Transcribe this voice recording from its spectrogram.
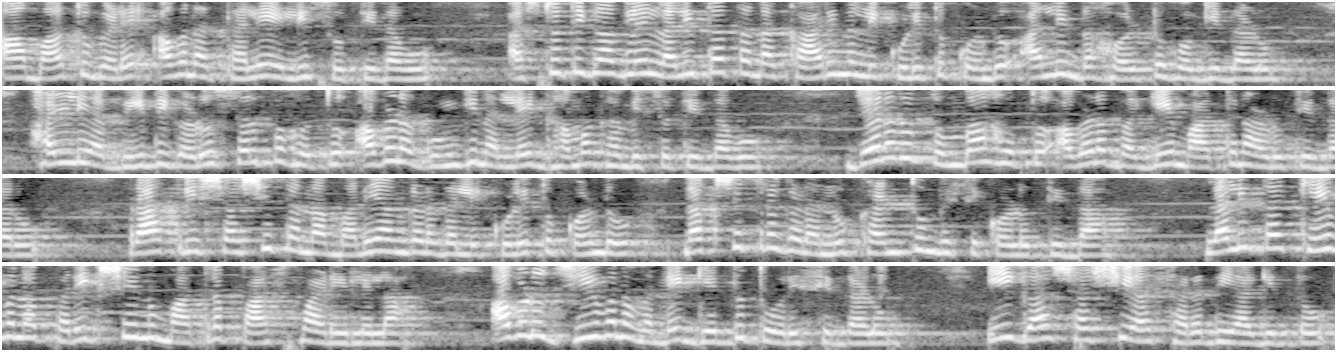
ಆ ಮಾತುಗಳೇ ಅವನ ತಲೆಯಲ್ಲಿ ಸುತ್ತಿದವು. ಅಷ್ಟೊತ್ತಿಗಾಗಲೇ ಲಲಿತಾ ತನ್ನ ಕಾರಿನಲ್ಲಿ ಕುಳಿತುಕೊಂಡು ಅಲ್ಲಿಂದ ಹೊರಟು ಹೋಗಿದ್ದಳು. ಹಳ್ಳಿಯ ಬೀದಿಗಳು ಸ್ವಲ್ಪ ಹೊತ್ತು ಅವಳ ಗುಂಗಿನಲ್ಲೇ ಘಮಘಮಿಸುತ್ತಿದ್ದವು. ಜನರು ತುಂಬಾ ಹೊತ್ತು ಅವಳ ಬಗ್ಗೆ ಮಾತನಾಡುತ್ತಿದ್ದರು. ರಾತ್ರಿ ಶಶಿ ತನ್ನ ಮನೆ ಅಂಗಳದಲ್ಲಿ ಕುಳಿತುಕೊಂಡು ನಕ್ಷತ್ರಗಳನ್ನು ಕಣ್ತುಂಬಿಸಿಕೊಳ್ಳುತ್ತಿದ್ದ. ಲಲಿತಾ ಕೇವಲ ಪರೀಕ್ಷೆಯನ್ನು ಮಾತ್ರ ಪಾಸ್ ಮಾಡಿರಲಿಲ್ಲ. ಅವಳು ಜೀವನವನ್ನೇ ಗೆದ್ದು ತೋರಿಸಿದ್ದಳು. ಈಗ ಶಶಿಯ ಸರದಿಯಾಗಿತ್ತು.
